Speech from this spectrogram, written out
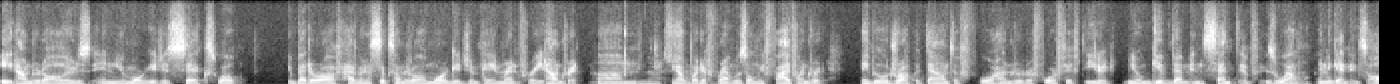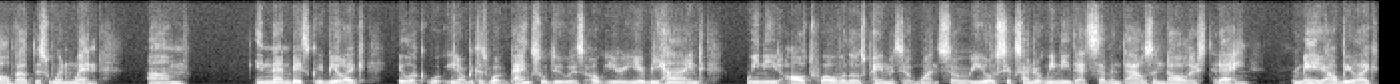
eight hundred dollars and your mortgage is six, well, you're better off having a six hundred dollar mortgage and paying rent for eight hundred. Um, you know, but if rent was only five hundred, maybe we'll drop it down to four hundred or four fifty to you know give them incentive as well. And again, it's all about this win win. Um, and then basically be like, hey, look, well, you know, because what banks will do is, oh, you're a year behind we need all 12 of those payments at once. So you owe 600, we need that $7,000 today. Mm-hmm. For me, I'll be like,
